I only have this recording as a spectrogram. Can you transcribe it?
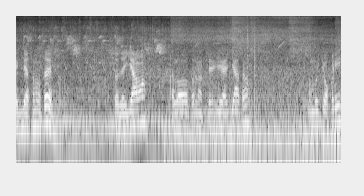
એક બેસણું છે. તો જઈ આવા ચલો તો નર્સરી આવી ગયા છો. અંબુ ચોકડી.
